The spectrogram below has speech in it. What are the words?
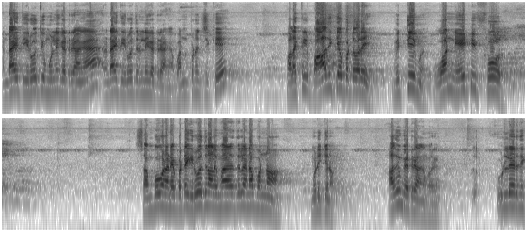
ரெண்டாயிரத்தி இருபத்தி மூணுலையும் கேட்டிருக்காங்க. ரெண்டாயிரத்தி இருபத்தி ரெண்டுலையும் கட்டுறாங்க வன்புணர்ச்சிக்கு வழக்கில் பாதிக்கப்பட்டவரை விக்டீம் ஒன் எயிட்டி ஃபோர் சம்பவம் நடைபெற்ற இருபத்தி நாலு மணி நேரத்தில் என்ன பண்ணோம்? முடிக்கணும். அதுவும் கட்டுறாங்க பாருங்கள் உள்ளே இருந்து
